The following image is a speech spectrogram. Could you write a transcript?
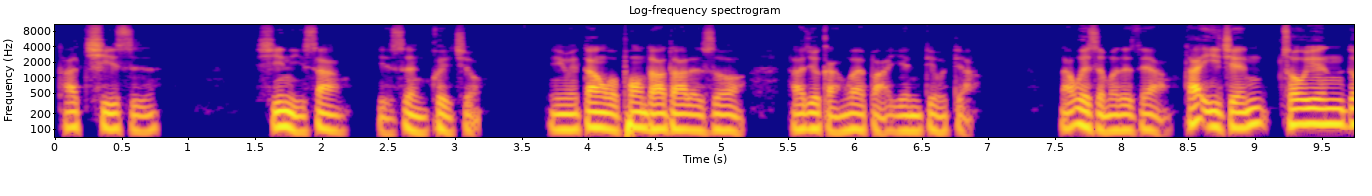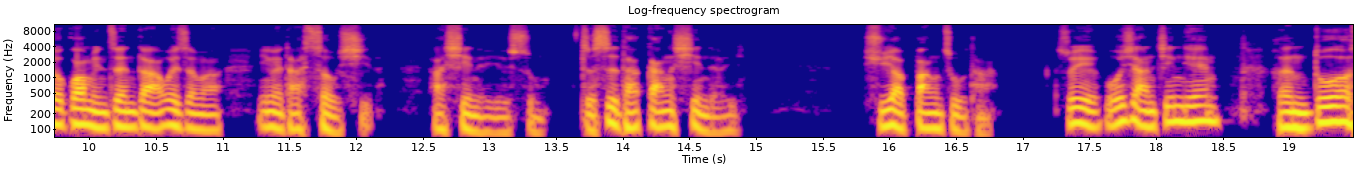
他其实心理上也是很愧疚，因为当我碰到他的时候，他就赶快把烟丢掉。那为什么是这样？他以前抽烟都光明正大，为什么？因为他受洗了，他信了耶稣，只是他刚信而已，需要帮助他。所以我想，今天很多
